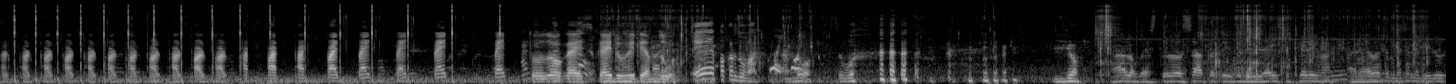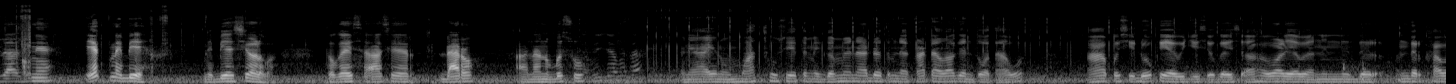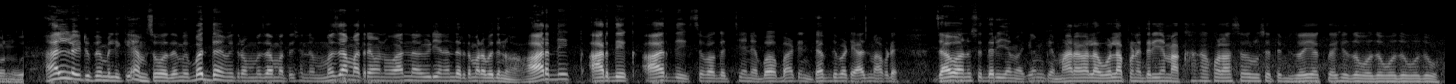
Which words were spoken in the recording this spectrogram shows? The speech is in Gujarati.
ફાટ ફાટ ફાટ ફાટ ફાટ ફાટ ફાટ ફાટ ફાટ ફાટ ફાટ ફાટ ફાટ ફાટ ફાટ ફાટ ફાટ ફાટ ફાટ તો જો ગાઈસ કાઢ્યું હોય તે આમ જુઓ એ પકડજો વાત આમ જુઓ જુઓ યો હાલો ગાઈસ તો શાક હતી બધી જાય છે થેલીમાં અને હવે તમને છે ને બીજું જાગ ને એક ને બે ને બે શેળવા તો ગાઈસ આ છે ડારો આ નાનું બસું અને આ એનું માથું છે તમે ગમે ને આડો તમને કાંટા વાગે ને તો થાવો આ પછી ડોકે આવી જશે ગાઈસ આ હવાળી આવે અને અંદર અંદર ખાવાનું હાલો યુટ્યુબ ફેમિલી કેમ છો? તમે બધા મિત્રો મજામાં થશે ને? મજામાં રહેવાનું. આજના વિડીયોની અંદર તમારા બધાનું હાર્દિક હાર્દિક હાર્દિક સ્વાગત છે ને બ બાટીને ધબધબાટી. આજમાં આપણે જવાનું છે દરિયામાં. કેમ કે મારા વાલા ઓલા પણ દરિયામાં ખાખા ખોલા શરૂ છે. તમે જોઈ શકતા છે જવો જવો જવો જવો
